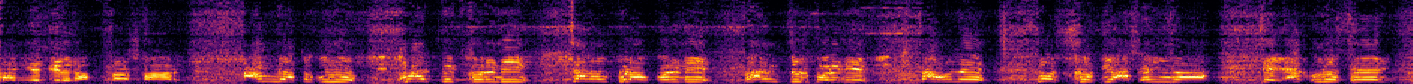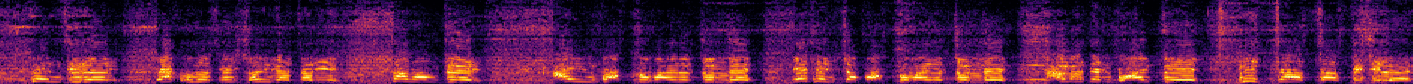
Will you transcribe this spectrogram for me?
বানিয়ে দিলেন আপনার স্যার আমরা তো কোনো মারপিট করিনি চালাও পোড়াও করিনি, ভাঙচুর করিনি। তাহলে প্রশ্ন কি আসেই না যে এখনও সেই বেঞ্জিরের এখনও সেই স্বৈরাচারী চালাউদের আইন বাস্তবায়নের জন্য এজেন্টটা বাস্তবায়নের জন্য আমাদের ভয় পেয়ে মিথ্যা আশ্বাস দিছিলেন।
